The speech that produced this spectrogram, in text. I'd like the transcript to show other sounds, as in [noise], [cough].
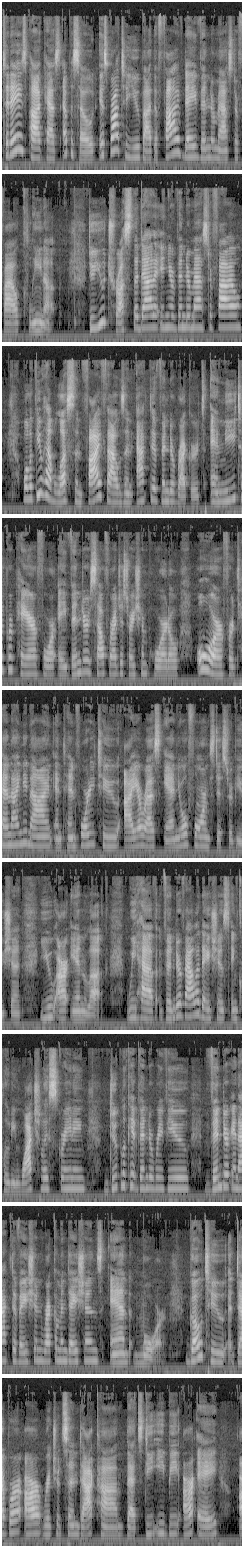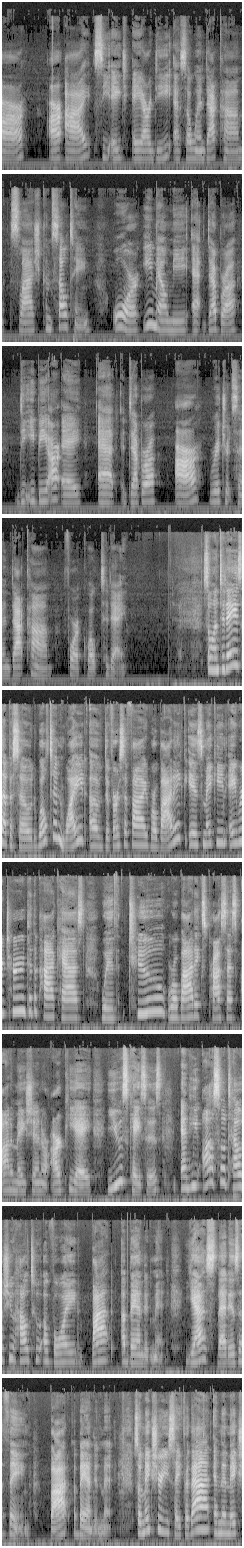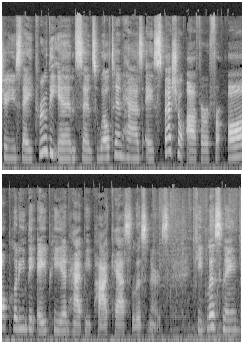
Today's podcast episode is brought to you by the five day vendor master file cleanup. Do you trust the data in your vendor master file? Well, if you have less than 5,000 active vendor records and need to prepare for a vendor self registration portal or for 1099 and 1042 IRS annual forms distribution, you are in luck. We have vendor validations, including watch list screening, duplicate vendor review, vendor inactivation recommendations, and more. Go to debrarrichardson.com. That's D E B R A R R I C H A R D S O N.com slash consulting or email me at Debra, D E B R A, at Debra rrichardson.com for a quote today. So, on today's episode, Wilton White of Diversified Robotic is making a return to the podcast with two robotics process automation or RPA use cases, and he also tells you how to avoid bot abandonment. Yes, that is a thing bot abandonment. So make sure you stay for that and then make sure you stay through the end since Wilton has a special offer for all putting the AP in Happy podcast listeners. Keep listening.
